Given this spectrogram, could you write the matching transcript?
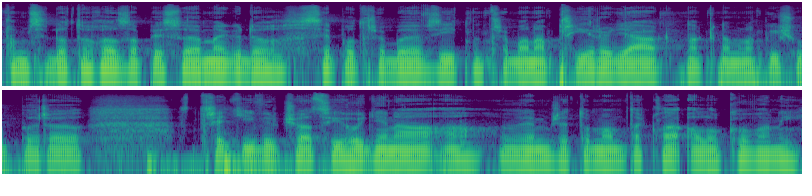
tam si do toho zapisujeme, kdo si potřebuje vzít třeba na přírodě, k nám napíšu třetí vyučovací hodina a vím, že to mám takhle alokovaný.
